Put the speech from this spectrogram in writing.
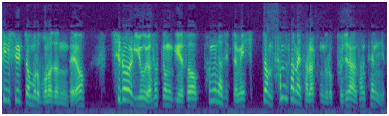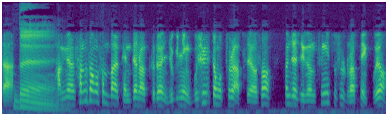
7실점으로 무너졌는데요. 7월 이후 6경기에서 평균 타식점이 10.33에 달할 정도로 부진한 상태입니다. 네. 반면 삼성 선발 벤데너클은 6이닝 무실점 호투를 앞세워서 현재 지금 승리 투수를 눈앞에 있고요.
